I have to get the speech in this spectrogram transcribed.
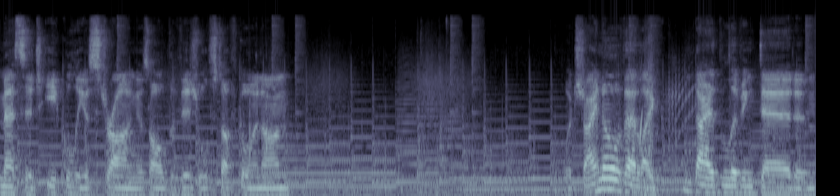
message equally as strong as all the visual stuff going on. Which I know that, like, Night of the Living Dead and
